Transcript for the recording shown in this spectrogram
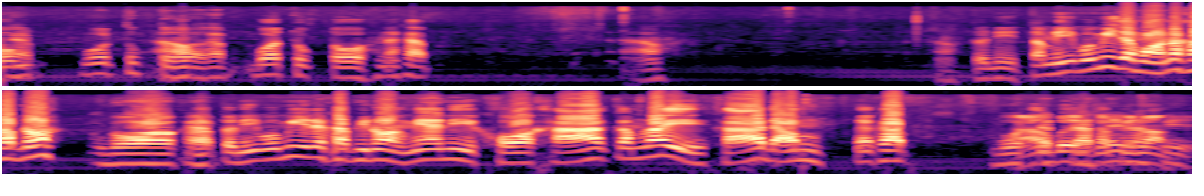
ผมโบดทุกตัวครับเอาโบดทุกตัวนะครับเอาเอาตัวนี้ตำนี้บ่มีจะมองนะครับเนาะบอครับตัวนี้บ่มีนะครับพี่น้องแม่นี่คอขากำไลขาดำนะครับโบดเอาจัดเบิ้งจัดครับเลยพี่คน้รัอบงพี่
